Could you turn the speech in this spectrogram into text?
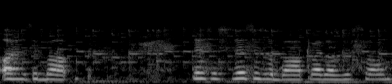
Oh, it's a bop. This is this is a bop. I love this song.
